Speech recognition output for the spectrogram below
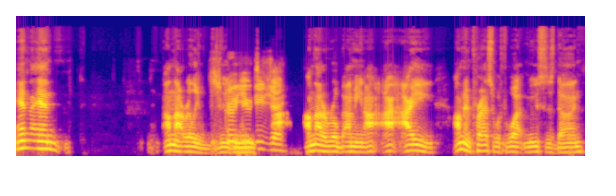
And and I'm not really Screw you, any- DJ. I'm not a real. I mean, I I, I I'm impressed with what Moose has done.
